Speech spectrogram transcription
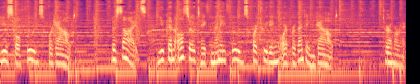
Useful foods for gout. Besides, you can also take many foods for treating or preventing gout. Turmeric.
